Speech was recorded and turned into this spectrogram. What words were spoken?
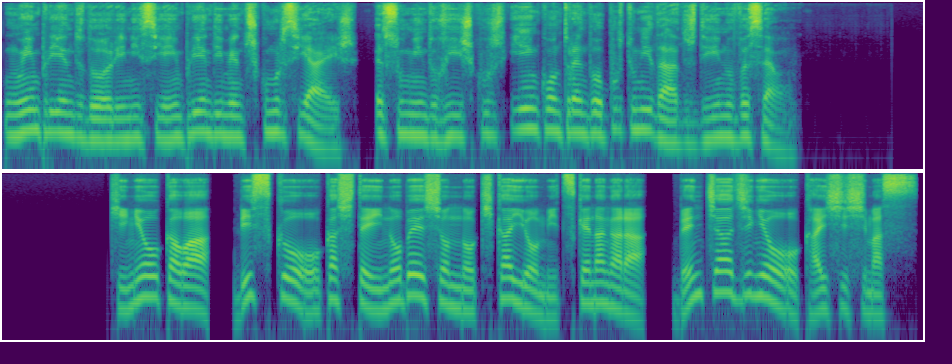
Um empreendedor inicia empreendimentos comerciais, assumindo riscos e encontrando oportunidades de inovação. 起業家はリスクを冒してイノベーションの機会を見つけながらベンチャー事業を開始します。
